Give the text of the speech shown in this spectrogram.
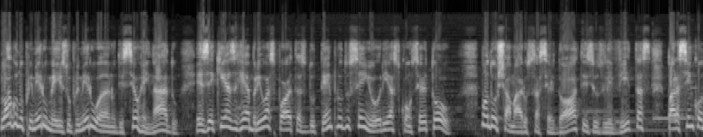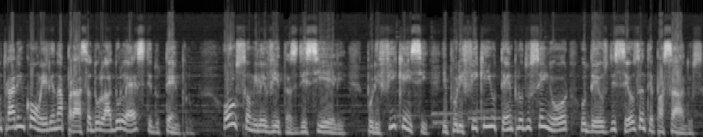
Logo no primeiro mês do primeiro ano de seu reinado, Ezequias reabriu as portas do templo do Senhor e as consertou. Mandou chamar os sacerdotes e os levitas para se encontrarem com ele na praça do lado leste do templo. Ouçam-me, levitas, disse ele, purifiquem-se e purifiquem o templo do Senhor, o Deus de seus antepassados.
